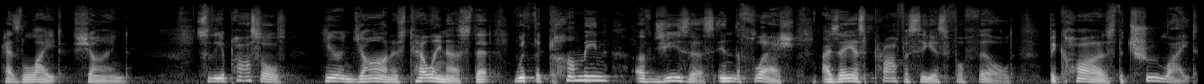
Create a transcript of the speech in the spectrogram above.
has light shined. So the apostles here in John is telling us that with the coming of Jesus in the flesh, Isaiah's prophecy is fulfilled because the true light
